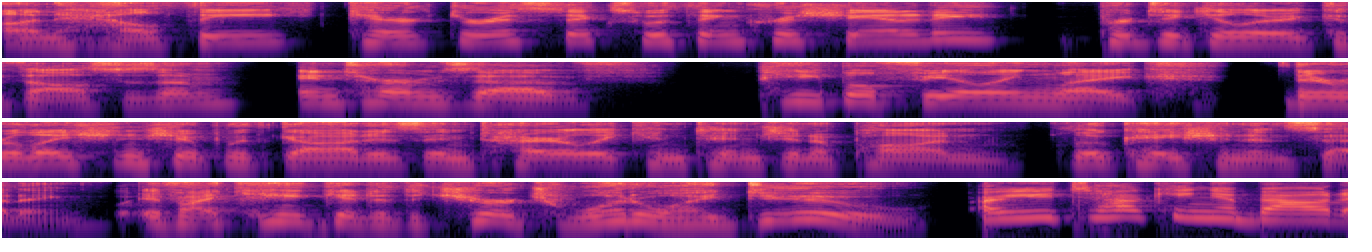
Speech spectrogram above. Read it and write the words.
unhealthy characteristics within Christianity, particularly Catholicism, in terms of people feeling like their relationship with God is entirely contingent upon location and setting. If I can't get to the church, what do I do? Are you talking about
